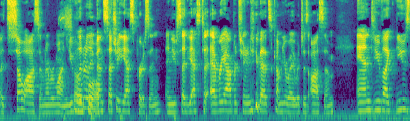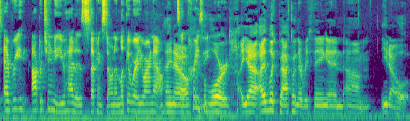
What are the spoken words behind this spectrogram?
it's so awesome. Number one, you've So literally cool. been such a yes person, and you've said yes to every opportunity that's come your way, which is awesome. And you've like used every opportunity you had as a stepping stone, and look at where you are now. I know. It's like crazy. Lord. Yeah, I look back on everything and, um, you know,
